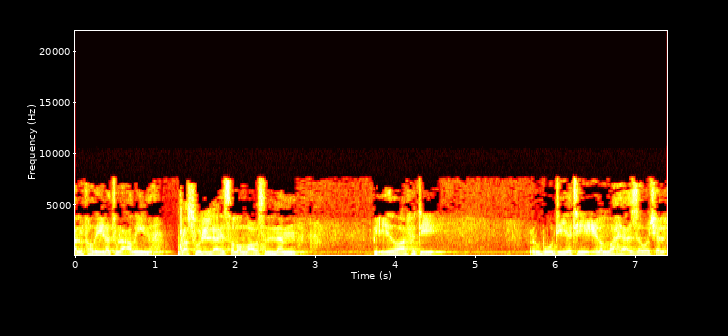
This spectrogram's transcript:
الفضيلة العظيمة رسول الله صلى الله عليه وسلم بإضافة عبوديته إلى الله عز وجل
